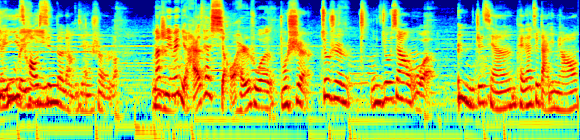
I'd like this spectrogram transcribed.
唯一操心的两件事儿了。那是因为你孩子太小，还是说不是，就是你就像我 之前陪他去打疫苗，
